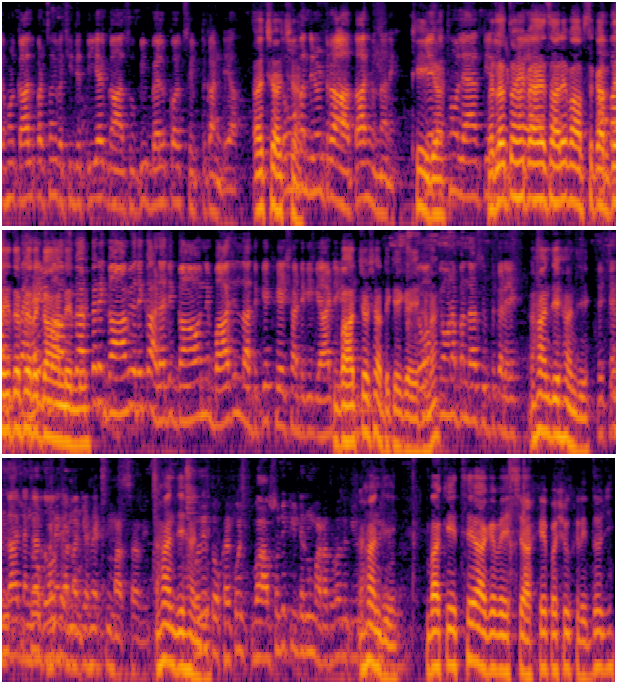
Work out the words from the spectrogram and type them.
ਤੇ ਹੁਣ ਕੱਲ ਪਰਸੋਂ ਦੀ ਵਛੀ ਦਿੱਤੀ ਹੈ ਗਾਂ ਸੂਪੀ ਬਿਲਕੁਲ ਸਿਫਤ ਕੰਡਿਆ ਅੱਛਾ ਤੇ ਉਹ ਅੱਛਾ। ਬੰਦੇ ਨੂੰ ਡਰਾਤਾ ਸੀ ਉਹਨਾਂ ਨੇ। ਠੀਕ ਆ। ਮਤਲਬ ਤੁਸੀਂ ਪੈਸੇ ਸਾਰੇ ਵਾਪਸ ਕਰਤੇ ਸੀ ਤੇ ਫਿਰ ਗਾਂ ਲੈ ਲਈ। ਤੇ ਗਾਂ ਵੀ ਉਹਦੇ ਘਰ ਆ ਜੇ ਗਾਂ ਉਹਨੇ ਬਾਅਦ ਚ ਲੱਦ ਕੇ ਫੇਰ ਛੱਡ ਕੇ ਗਿਆ ਠੀਕ ਬਾਅਦ ਚੋਂ ਛੱਡ ਕੇ ਗਏ ਉਹ ਹਨਾ? ਕਿਉਂ ਨਾ ਬੰਦਾ ਸਿਫਤ ਕਰੇ? ਹਾਂਜੀ ਹਾਂਜੀ। ਤੇ ਚੰਗਾ ਡੰਗਰ ਦੋ ਨੇ ਕਰਨਾ ਕਿਸੇ ਨੇ ਇੱਕ ਮਾਸਾ ਵੀ। ਹਾਂਜੀ ਉਹਦੇ ਹਾਂਜੀ ਧੋਖਾ ਕੋਈ ਵਾਪਸ ਹੋ ਜੇ ਕੀੜੇ ਨੂੰ ਮਾੜਾ ਥੋੜਾ ਨਿਕਲ ਹਾਂਜੀ। ਬਾਕੀ ਇੱਥੇ ਆ ਕੇ ਵੇਚ ਚਾਖ ਕੇ ਪਸ਼ੂ ਖਰੀਦੋ ਜੀ।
